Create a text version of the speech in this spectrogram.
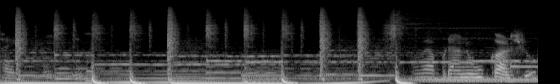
થાય. હવે આપણે આને ઉકાળશું.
